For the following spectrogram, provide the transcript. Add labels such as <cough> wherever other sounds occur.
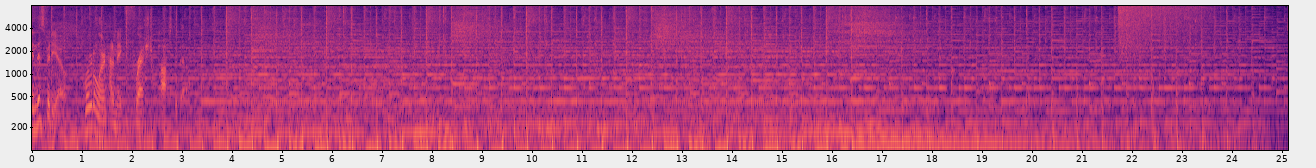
In this video, we're to learn how to make fresh pasta dough.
